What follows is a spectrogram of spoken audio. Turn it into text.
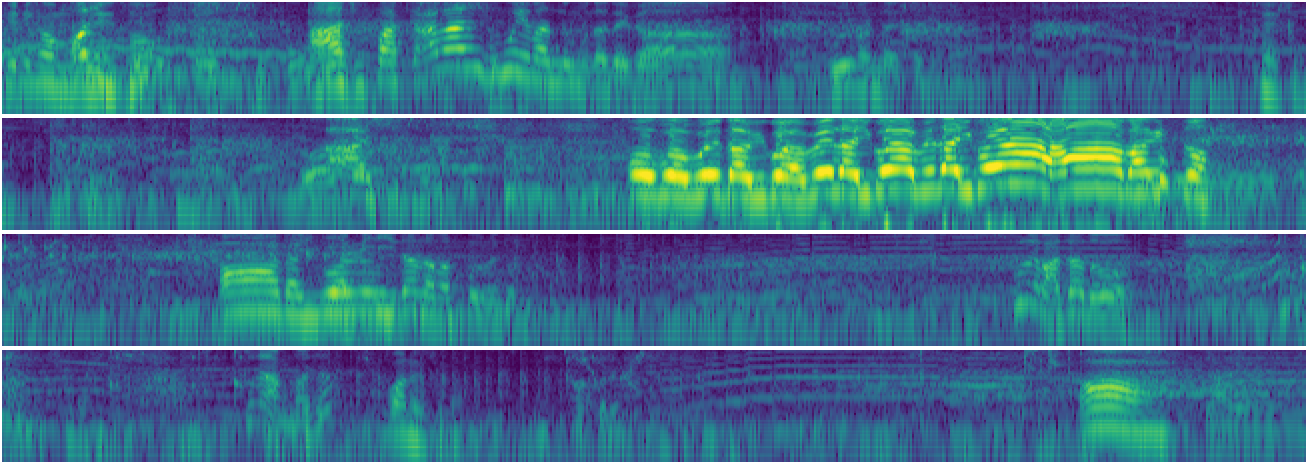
패링 한번 해서 뭐- 빼주고 아, 저 빠 까만 공에 맞는구나, 내가. 뭐에 맞나 했더니만. 괜찮아 너 아이씨. 깼어. 어 뭐야 왜 나 이거야 왜 나 이거야 왜 나 이거야 아 망했어. 아 나 이거 야, 하려고 피 2나 남았어, 그래도. 손에 맞아, 너. 손에 안 맞아? 초반에 소리 아, 그래? 아 야, 야, 야.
